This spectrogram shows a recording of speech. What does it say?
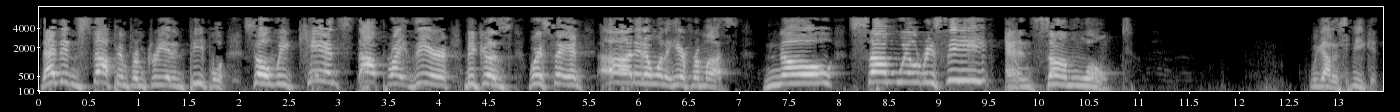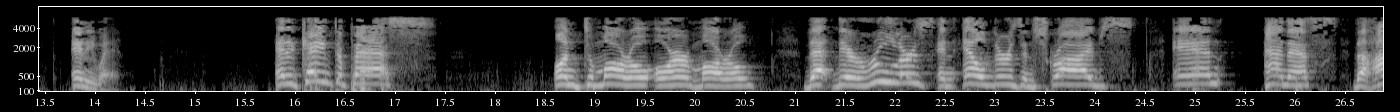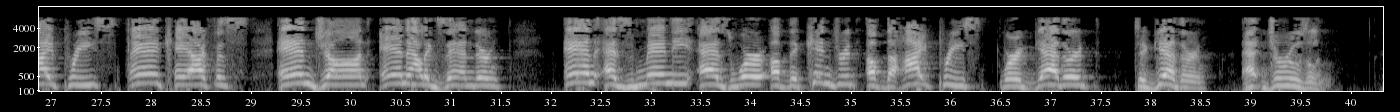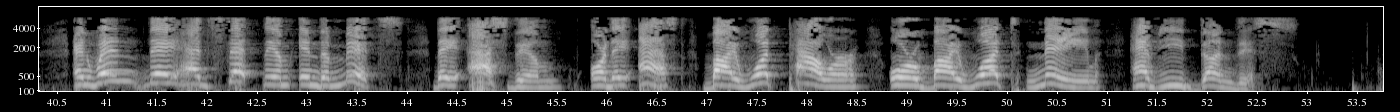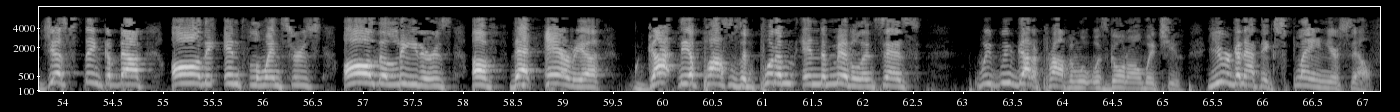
That didn't stop him from creating people. So we can't stop right there because we're saying, oh, they don't want to hear from us. No, some will receive and some won't. We got to speak it anyway. And it came to pass on tomorrow or morrow that their rulers and elders and scribes and Annas, the high priest, and Caiaphas, and John, and Alexander, and as many as were of the kindred of the high priest were gathered together at Jerusalem. And when they had set them in the midst, they asked them, or they asked, by what power or by what name have ye done this? Just think about all the influencers, all the leaders of that area got the apostles and put them in the middle and says, we, have got a problem with what's going on with you. You're going to have to explain yourself.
